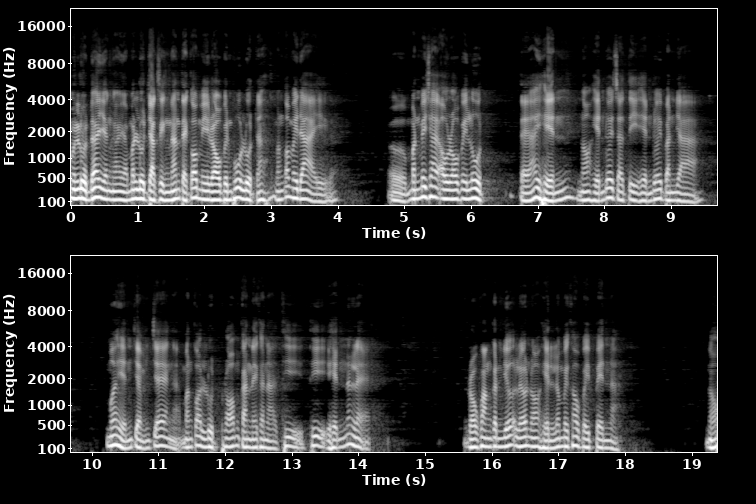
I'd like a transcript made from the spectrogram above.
มันหลุดได้ยังไงอะมันหลุดจากสิ่งนั้น แต่ก็มีเราเป็นผู้หลุดนะมันก็ไม่ได้เออ มันไม่ใช่เอาเราไปหลุด แต่ให้เห็นเนาะเห็นด้วยสติเห็นด้วยปัญญา เมื่อเห็นแจ่มแจ้งอะ มันก็หลุดพร้อมกันในขณะที่ที่เห็นนั่นแหละ เราฟังกันเยอะแล้วเนาะเห็นแล้วไม่เข้าไปเป็นน่ะเนาะ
